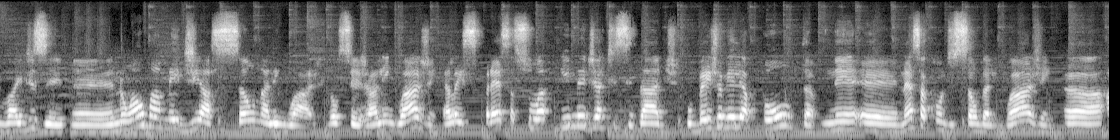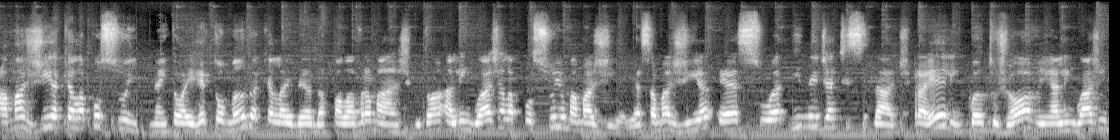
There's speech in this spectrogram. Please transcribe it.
vai dizer. É, não há uma mediação na linguagem, ou seja, a linguagem ela expressa a sua imediaticidade. O Benjamin ele aponta ne, é, nessa condição da linguagem a, a magia que ela possui. Né? Então, aí retomando aquela ideia da palavra mágica, então a linguagem ela possui uma magia e essa magia é a sua imediaticidade. Para ele, enquanto jovem, a linguagem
